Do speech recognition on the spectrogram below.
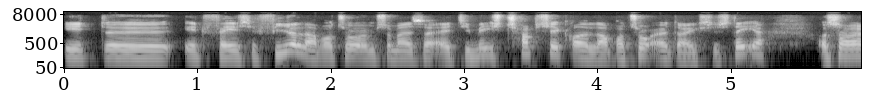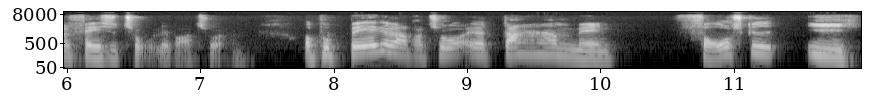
Et, øh, et fase 4 laboratorium, som altså er de mest topsikrede laboratorier, der eksisterer, og så er et fase 2 laboratorium. Og på begge laboratorier, der har man forsket i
